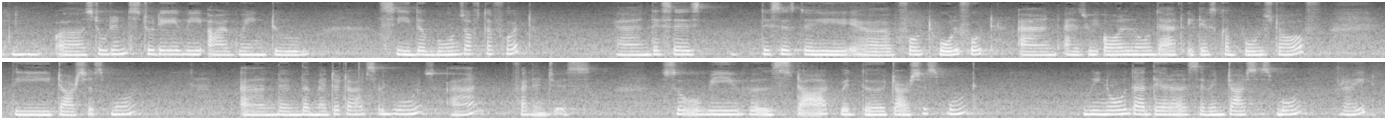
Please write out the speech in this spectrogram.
alaikum uh, students. Today we are going to see the bones of the foot. And this is this is the uh, foot whole foot. And as we all know that it is composed of the tarsus bone and then the metatarsal bones and phalanges. So we will start with the tarsus bone. We know that there are seven tarsus bone right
